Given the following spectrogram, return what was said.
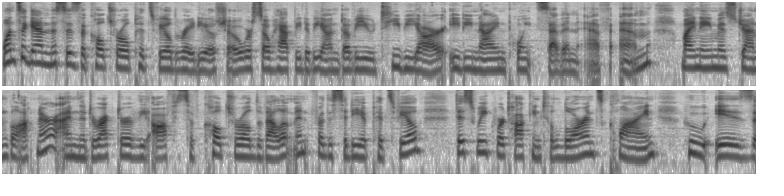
Once again, this is the Cultural Pittsfield Radio Show. We're so happy to be on WTBR 89.7 FM. My name is Jen Glockner. I'm the director of the Office of Cultural Development for the City of Pittsfield. This week, we're talking to Lawrence Klein, who is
